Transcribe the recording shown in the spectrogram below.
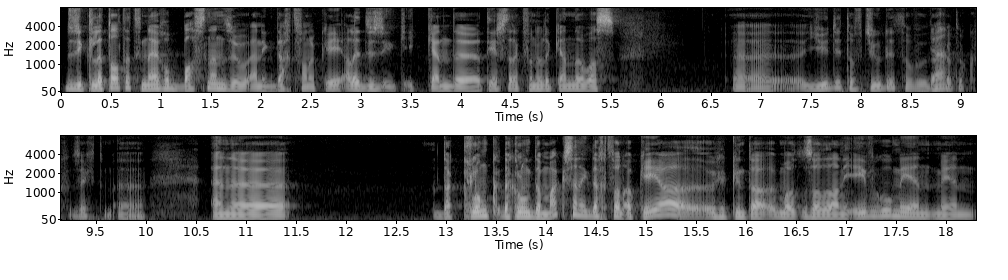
dus ik let altijd neig op bassen en zo. En ik dacht van oké, allee, dus ik, ik kende, het eerste dat ik van hun kende was eh, Judith of Judith, of hoe dat Ja. je het ook zegt. Eh, en eh, dat, klonk, dat klonk de max. En ik dacht van oké, ja, je kunt dat, maar zou dat niet even goed met een, met een,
